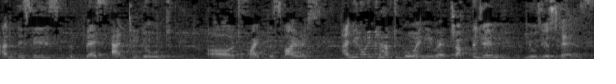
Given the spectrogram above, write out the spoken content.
And this is the best antidote uh, to fight this virus. And you don't even have to go anywhere. Chuck the gym, use your stairs.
